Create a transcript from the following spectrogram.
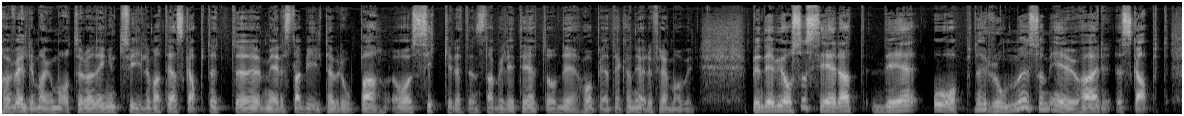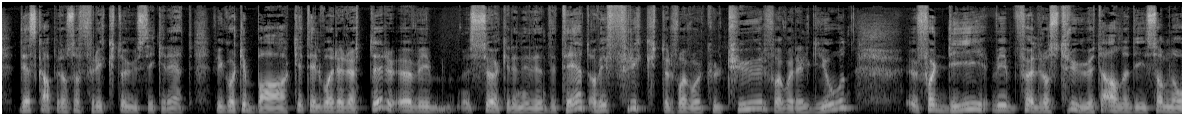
veldig mange måter. og Det er ingen tvil om at det har skapt et uh, mer stabilt Europa og sikret en stabilitet. og Det håper jeg at det kan gjøre fremover. Men det vi også ser at det åpne rommet som EU har skapt, det skaper også frykt og usikkerhet. Vi går tilbake til våre røtter, vi søker en identitet, og vi frykter for vår kultur, for vår religion fordi vi føler oss truet til alle de som nå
